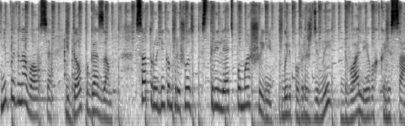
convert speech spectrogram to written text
не повиновался и дал по газам. Сотрудникам пришлось стрелять по машине. Были повреждены два левых колеса.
